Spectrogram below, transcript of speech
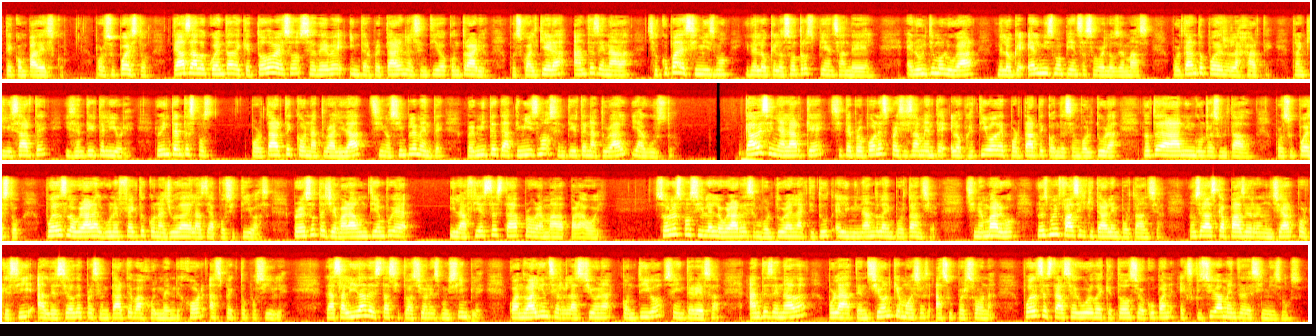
Te compadezco. Por supuesto, te has dado cuenta de que todo eso se debe interpretar en el sentido contrario, pues cualquiera, antes de nada, se ocupa de sí mismo y de lo que los otros piensan de él. En último lugar, de lo que él mismo piensa sobre los demás. Por tanto, puedes relajarte, tranquilizarte y sentirte libre. No intentes portarte con naturalidad, sino simplemente permítete a ti mismo sentirte natural y a gusto. Cabe señalar que, si te propones precisamente el objetivo de portarte con desenvoltura, no te dará ningún resultado. Por supuesto, puedes lograr algún efecto con ayuda de las diapositivas, pero eso te llevará un tiempo y, y la fiesta está programada para hoy. Solo es posible lograr desenvoltura en la actitud eliminando la importancia. Sin embargo, no es muy fácil quitar la importancia. No serás capaz de renunciar porque sí al deseo de presentarte bajo el mejor aspecto posible. La salida de esta situación es muy simple. Cuando alguien se relaciona contigo, se interesa, antes de nada, por la atención que muestres a su persona. Puedes estar seguro de que todos se ocupan exclusivamente de sí mismos.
